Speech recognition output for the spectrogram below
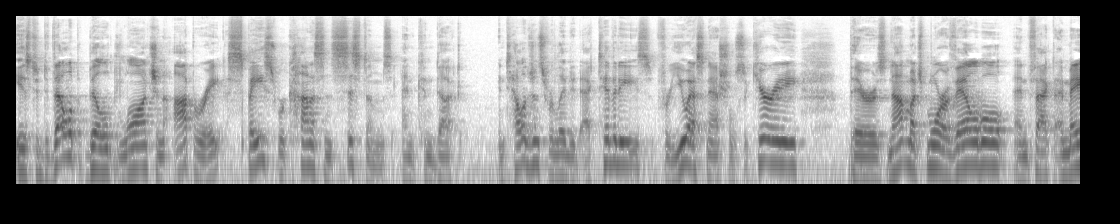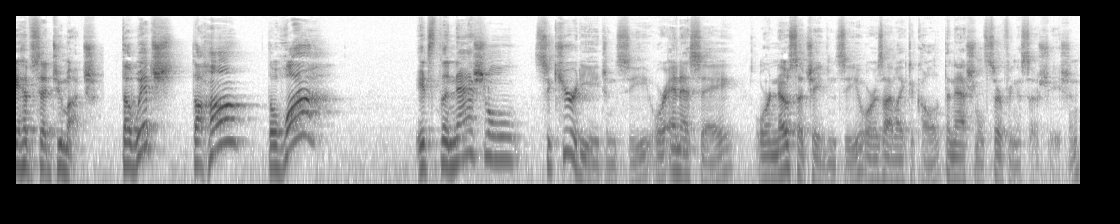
is to develop, build, launch, and operate space reconnaissance systems and conduct intelligence related activities for U.S. national security, there's not much more available. In fact, I may have said too much. The which? The huh? The what? It's the National Security Agency, or NSA, or no such agency, or as I like to call it, the National Surfing Association.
